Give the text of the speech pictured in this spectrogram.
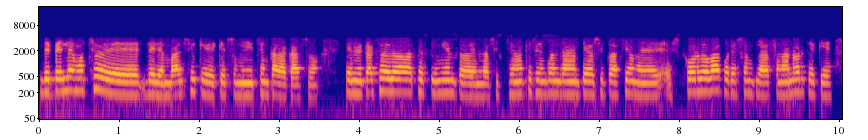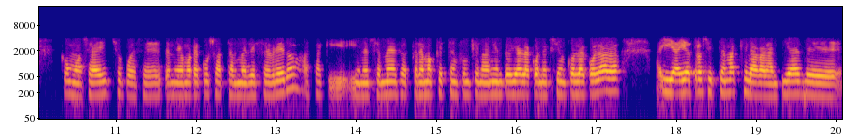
Depende mucho del embalse que, que suministre en cada caso. En el caso de los abastecimientos, en los sistemas que se encuentran en peor situación es, Córdoba, por ejemplo, la zona norte, que como se ha dicho, pues eh, tendríamos recursos hasta el mes de febrero, hasta aquí, y en ese mes esperemos que esté en funcionamiento ya la conexión con la colada. Y hay otros sistemas que la garantía es de,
